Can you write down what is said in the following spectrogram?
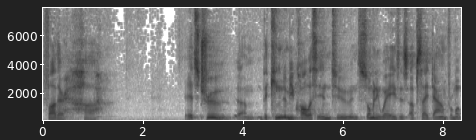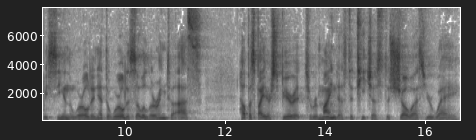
Father, uh, it's true. Um, the kingdom you call us into in so many ways is upside down from what we see in the world, and yet the world is so alluring to us. Help us by your Spirit to remind us, to teach us, to show us your way.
